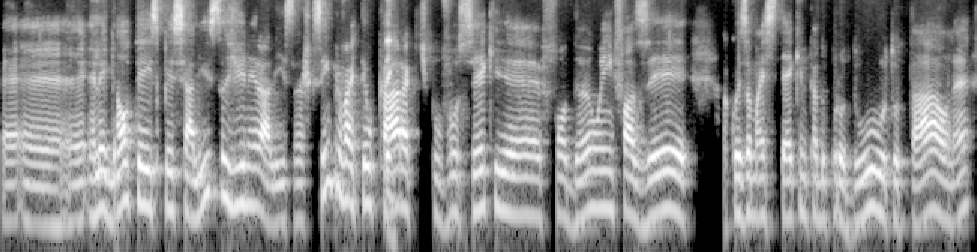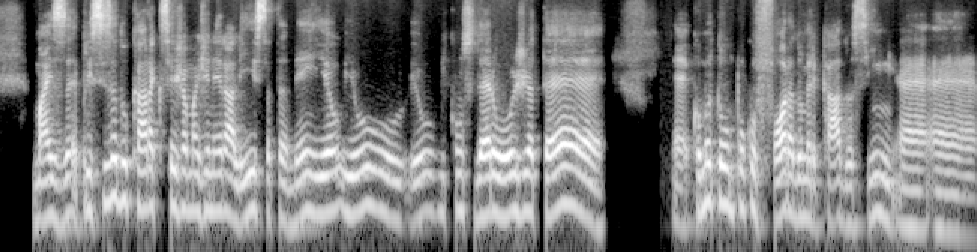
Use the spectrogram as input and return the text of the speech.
é, é, é, legal ter especialistas generalistas. Acho que sempre vai ter o cara que, tipo, você que é fodão em fazer a coisa mais técnica do produto tal, né? Mas é, precisa do cara que seja mais generalista também. E eu, eu, eu me considero hoje até, é, como eu estou um pouco fora do mercado, assim, é, é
